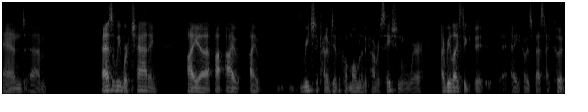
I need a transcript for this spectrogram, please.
and um, as we were chatting, I, uh, I I reached a kind of difficult moment in the conversation where I realized, uh, you know, as best I could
